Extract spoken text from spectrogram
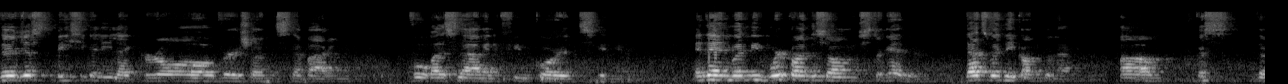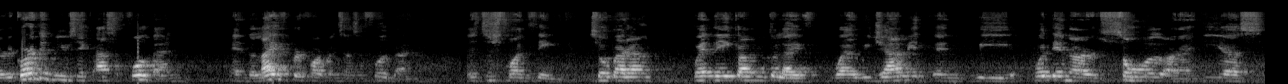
they're just basically like raw versions na parang vocals lang and a few chords, ganyan. And then when we work on the songs together, that's when they come to life. Because um, the recorded music as a full band and the live performance as a full band is just one thing. So parang when they come to life, while we jam it and we put in our soul, our ideas,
